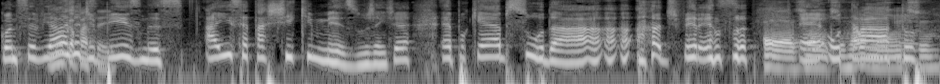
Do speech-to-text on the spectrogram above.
quando você viaja de business, aí você tá chique mesmo, gente. É, é porque é absurda a, a, a diferença. É, gente, é, o trato.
